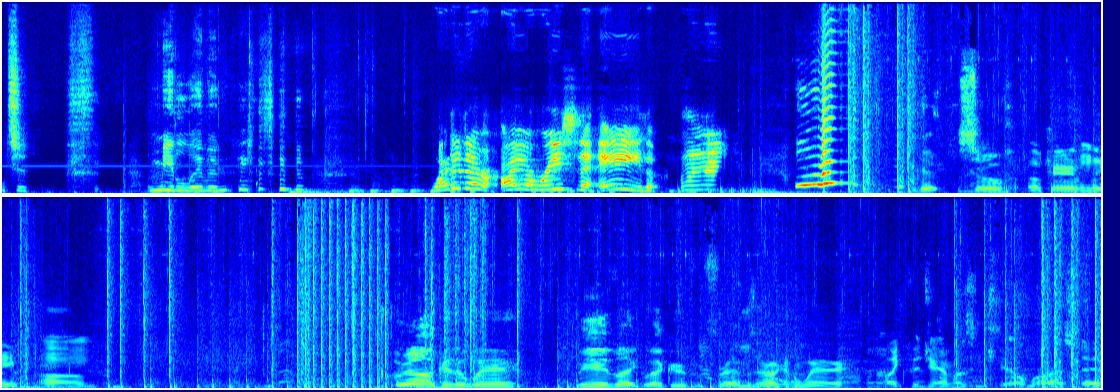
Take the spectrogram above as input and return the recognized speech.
It's just me living. Why did I, erase the A? The... Okay, so apparently, um, we're all gonna wear. Me and like my group of friends are all gonna wear like pajamas and shit on the last day.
